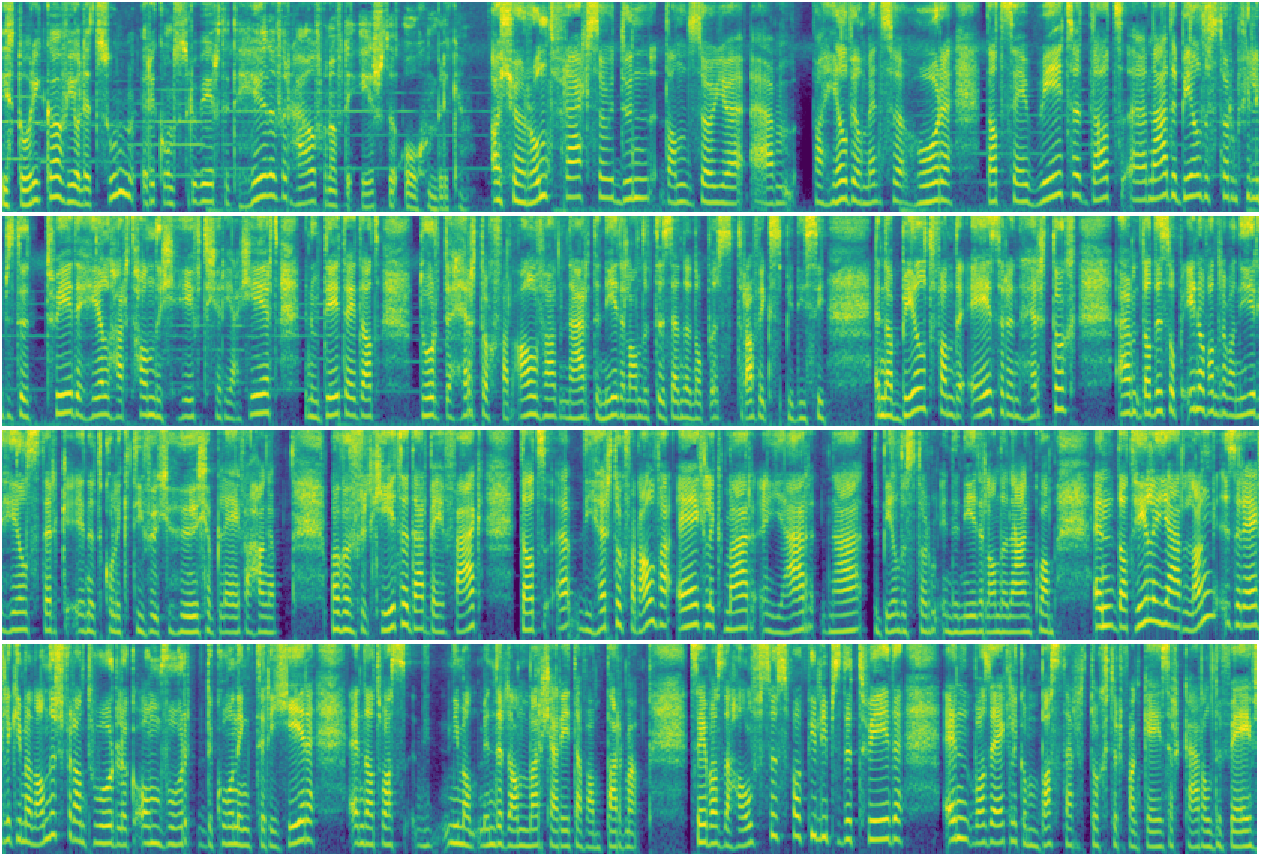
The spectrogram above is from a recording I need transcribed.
Historica Violet Soen reconstrueert het hele verhaal vanaf de eerste ogenblikken. Als je een rondvraag zou doen, dan zou je um, van heel veel mensen horen dat zij weten dat uh, na de beeldenstorm Philips II heel hardhandig heeft gereageerd. En hoe deed hij dat? Door de hertog van Alva naar de Nederlanden te zenden op een strafexpeditie. En dat beeld van de ijzeren hertog, um, dat is op een of andere manier heel sterk in het collectieve geheugen blijven hangen. Maar we vergeten daarbij vaak dat uh, die hertog van Alva eigenlijk maar een jaar na de beeldenstorm in de Nederlanden aankwam. En dat hele jaar lang is er eigenlijk iemand anders verantwoordelijk om voor de koning te regeren. En dat was niemand minder dan Margaretha van Parma. Zij was de halfzus van Philips II en was eigenlijk een bastaarddochter van keizer Karel V.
